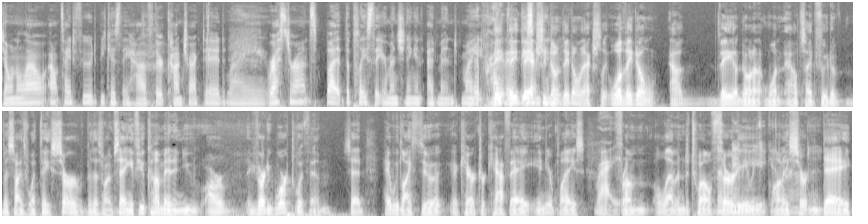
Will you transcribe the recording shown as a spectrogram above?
don't allow outside food because they have their contracted Right. restaurants. But the place that you're mentioning in Edmond might a they, they, be they actually don't they don't actually well they don't out, they don't want outside food of, besides what they serve but that's what i'm saying if you come in and you are if you've already worked with them said hey we'd like to do a, a character cafe in your place Right. from 11 to Then maybe we 12.30 on a certain it. day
